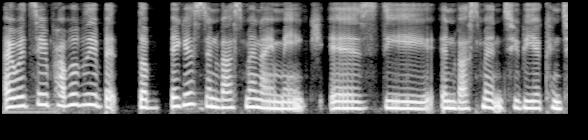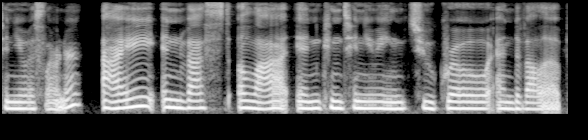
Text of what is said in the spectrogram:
I would say probably a bit the biggest investment I make is the investment to be a continuous learner. I invest a lot in continuing to grow and develop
